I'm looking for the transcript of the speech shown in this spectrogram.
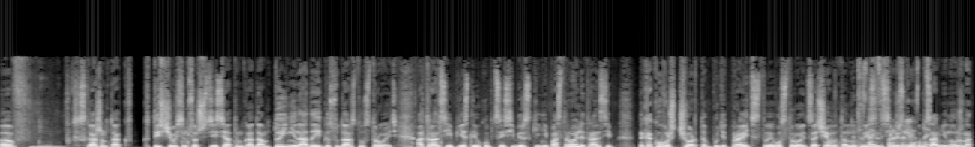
э, скажем так, к 1860 годам, то и не надо их государству строить. А Трансип, если купцы сибирские не построили Трансип, то какого же черта будет правительство его строить? Зачем это нужно? Это, знаете, если сибирским железный... купцам не нужно,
